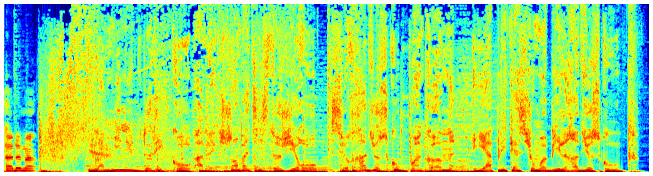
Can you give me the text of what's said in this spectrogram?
À demain. La minute de l'écho avec Jean-Baptiste Giraud sur radioscoop.com et application mobile Radioscoop.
